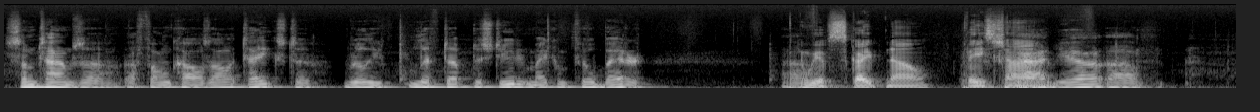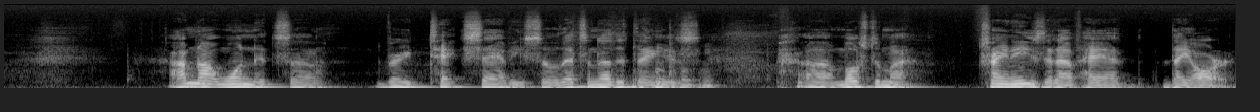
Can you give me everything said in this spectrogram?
sometimes a, a phone call is all it takes to really lift up the student, make them feel better. And we have Skype now, FaceTime. Skype, yeah. I'm not one that's uh, very tech savvy, so that's another thing. Is uh, most of my trainees that I've had, they are.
